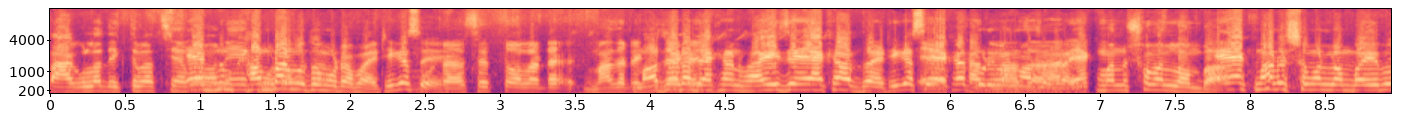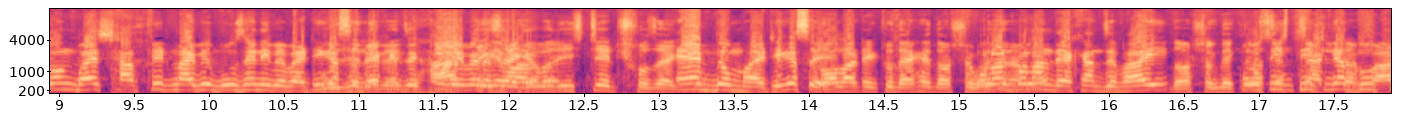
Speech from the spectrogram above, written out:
পারবে দেখতে পাচ্ছি আমরা একদম খাম্বার মতো মোটা। ভাই ঠিক আছে? মোটা আছে তলাটা মাজাটা মাজাটা দেখাই। ভাই যে এক হাত ভাই ঠিক আছে? এক হাত হাত পরিমাণ মাজা, মাজা ভাই। এক মানুষ সমান লম্বা। এক মানুষ সমান লম্বা এবং ভাই সাত ফিট মাইপে বুঝে নিবে ভাই ঠিক আছে? দেখেন যে কি লেভেলের জায়গা ভাই। straight সোজা একদম। ভাই ঠিক আছে? তলাটা একটু দেখাই দর্শক ভাইদের পোলান যে ভাই দর্শক দেখতে পাচ্ছেন ত্রিশ লিটার দুধ বাট,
